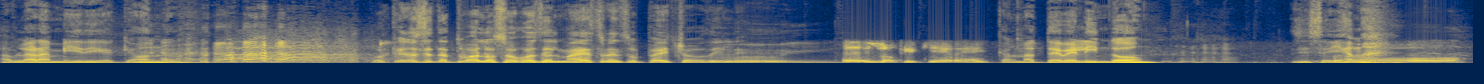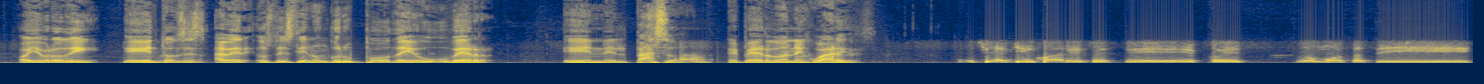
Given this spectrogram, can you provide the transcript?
hablar a mí y diga qué onda. ¿Por qué no se tatúa los ojos del maestro en su pecho? Dile. Es lo que quiere. Cálmate, Belindo. Si se llama. Oye, Brody, eh, entonces, a ver, ustedes tienen un grupo de Uber en El Paso. Ah. Eh, perdón, en Juárez. Sí, aquí en Juárez, este, pues somos así.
